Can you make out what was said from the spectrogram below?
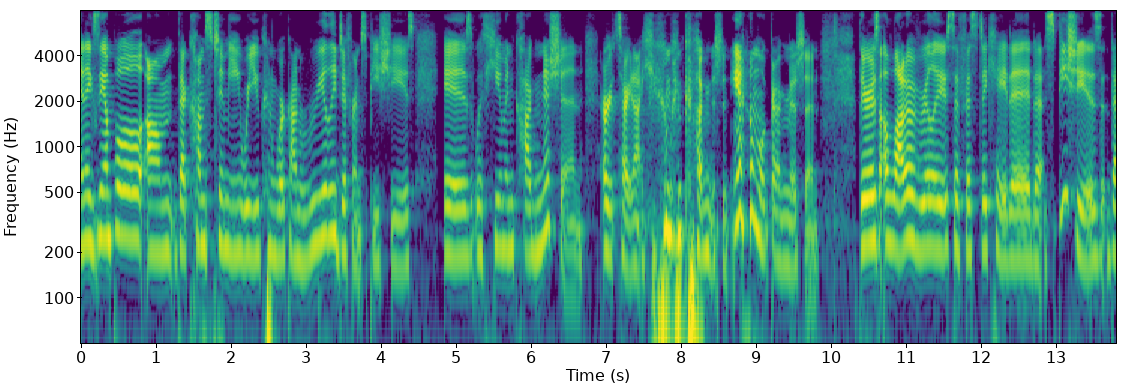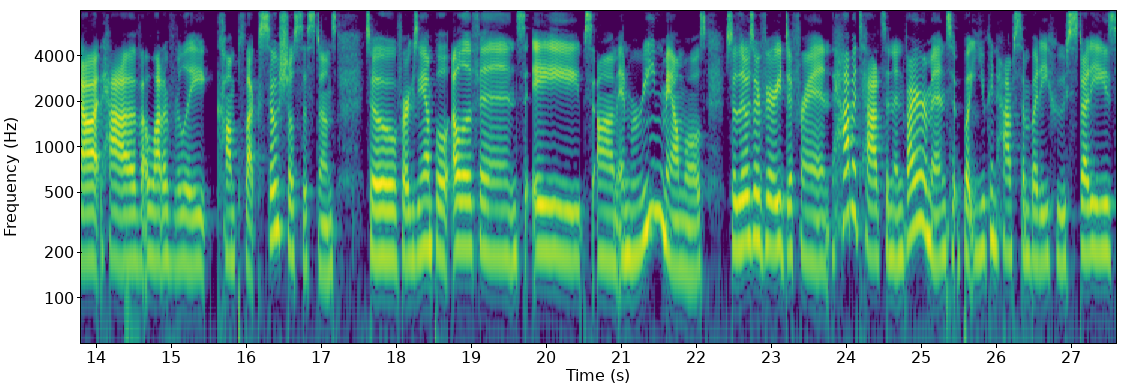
An example um, that comes to me where you can work on really different species is with human cognition, or sorry, not human cognition, animal cognition. There's a lot of really sophisticated species that have a lot of really complex social systems. So, for example, elephants, apes, um, and marine mammals. So, those are very different habitats and environments, but you can have somebody who studies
